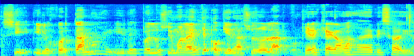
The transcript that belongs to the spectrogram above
Así, y los cortamos y después los subimos a la gente, o quieres hacer uno largo. ¿Quieres que hagamos dos episodios?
